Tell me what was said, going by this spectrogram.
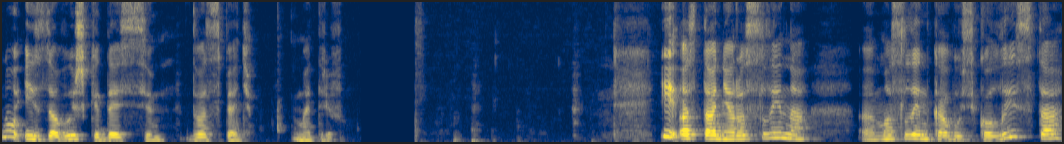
Ну і завишки десь 25 метрів. І остання рослина е, маслинка вузьколиста,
